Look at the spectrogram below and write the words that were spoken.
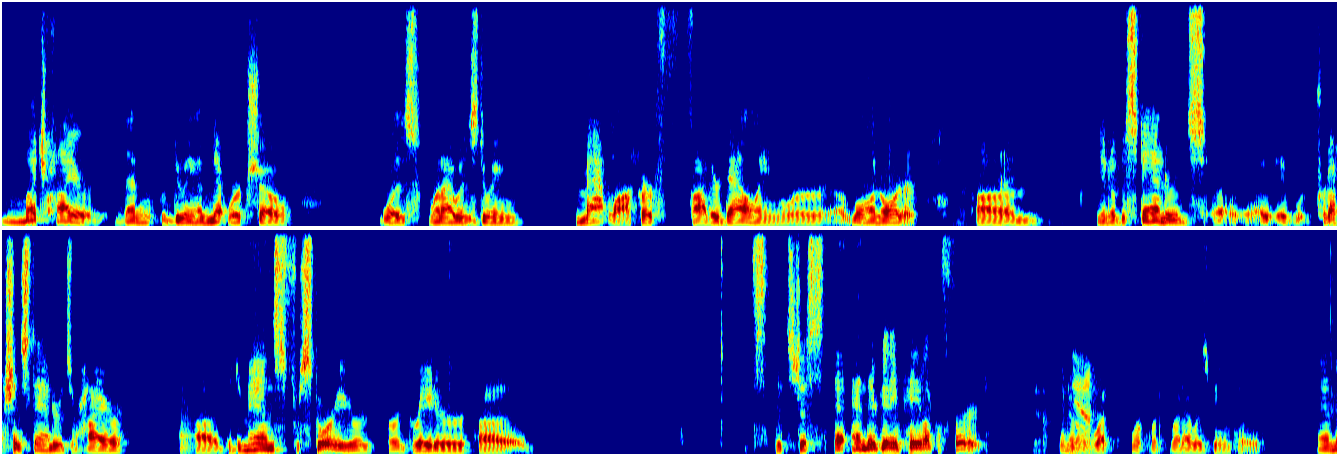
much higher than doing a network show was when I was doing Matlock or Father Dowling or uh, Law and Order. Um, you know, the standards, uh, it, production standards are higher. Uh, the demands for story are, are greater. Uh, it's, it's just, and they're getting paid like a third you know yeah. what, what what what I was being paid, and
